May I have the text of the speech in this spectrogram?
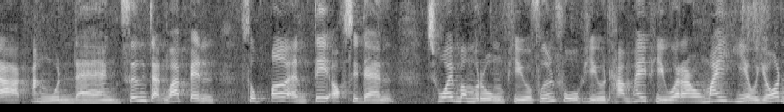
จากองุ่นแดง ซึ่งจัดว่าเป็นซูเปอร์แอนตี้ออกซิแดนต์ช่วยบำรุงผิวฟื้นฟูผิวทำให้ผิวเราไม่เหี่ยวย่น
